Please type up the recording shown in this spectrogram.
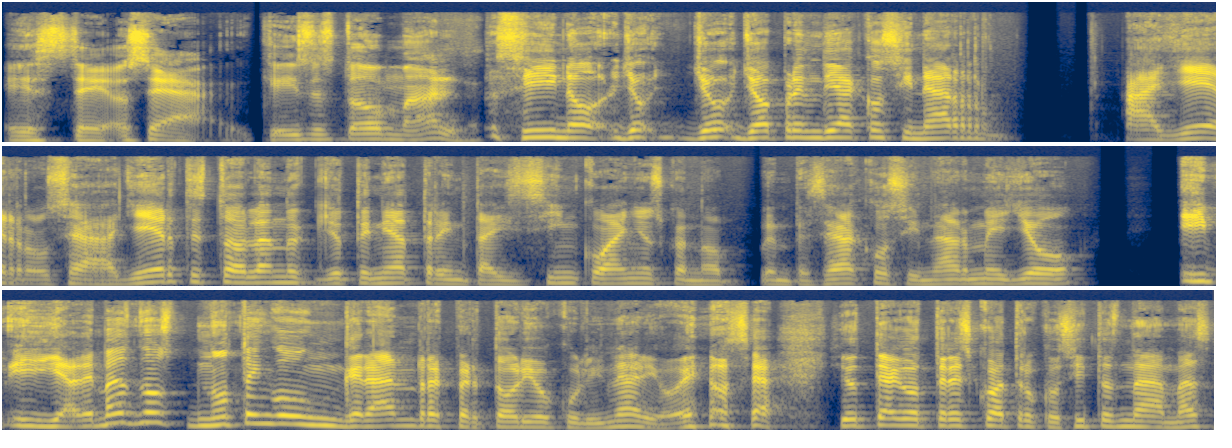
este, o sea, que dices todo mal. Sí, no, yo, yo, yo aprendí a cocinar ayer, o sea, ayer te estoy hablando que yo tenía 35 años cuando empecé a cocinarme yo. Y, además no, no tengo un gran repertorio culinario, ¿eh? O sea, yo te hago tres, cuatro cositas nada más,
